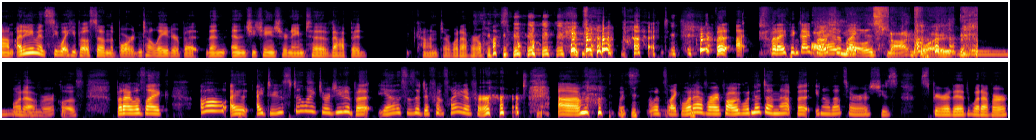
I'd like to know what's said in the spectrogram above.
Um, I didn't even see what he posted on the board until later, but then and she changed her name to Vapid cunt or whatever it was. but but I, but I think I posted like Almost, not quite. Whatever close. But i was like oh i i do still like georgina but yeah this is a different side of her. Um what's what's like whatever i probably wouldn't have done that but you know that's her she's spirited whatever.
